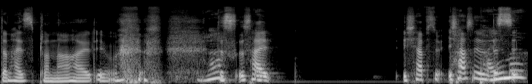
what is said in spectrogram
Dann heißt es Planar halt eben. Was? Das ist halt. Ich hab's, ich hab's mir ein bisschen.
